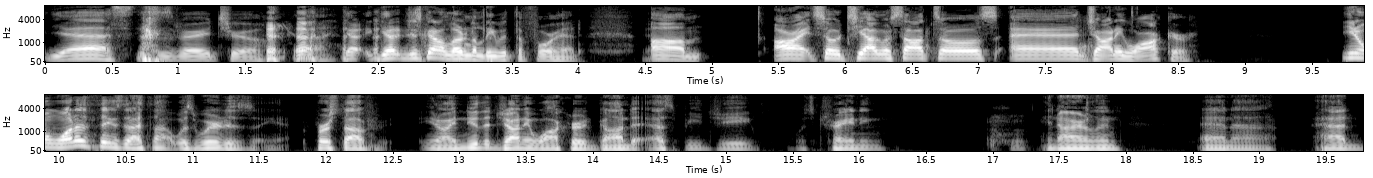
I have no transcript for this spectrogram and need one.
Yes, this is very true. Yeah, got, got, just got to learn to lead with the forehead. Um, all right. So Thiago Santos and Johnny Walker. You know, one of the things that I thought was weird is first off, you know, I knew that Johnny Walker had gone to SBG, was training Mm-hmm. in Ireland, and uh, had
